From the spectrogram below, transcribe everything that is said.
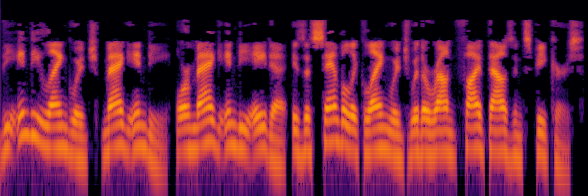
The Indi language Mag Indi, or Mag Indi Ayta, is a Sambalic language with around 5,000 speakers.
